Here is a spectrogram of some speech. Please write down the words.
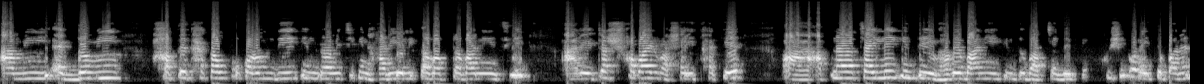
আমি একদমই হাতে থাকা উপকরণ দিয়ে কিন্তু আমি চিকেন হারিয়ালি কাবাবটা বানিয়েছি। আর এটা সবার বাসায় থাকে। আপনারা চাইলেই কিন্তু এভাবে বানিয়ে কিন্তু বাচ্চাদেরকে খুশি করাইতে পারেন।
